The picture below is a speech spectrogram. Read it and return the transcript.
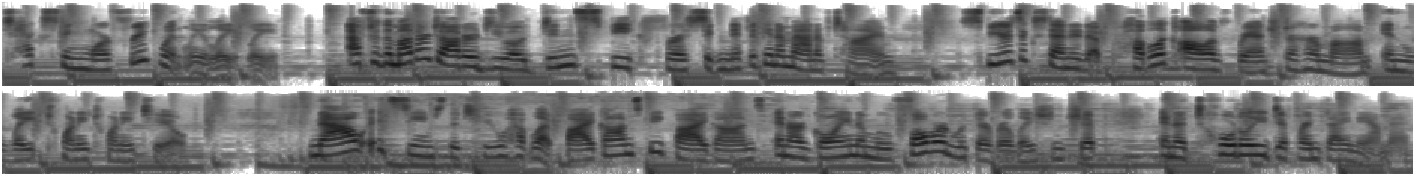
texting more frequently lately. After the mother daughter duo didn't speak for a significant amount of time, Spears extended a public olive branch to her mom in late 2022. Now it seems the two have let bygones be bygones and are going to move forward with their relationship in a totally different dynamic.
